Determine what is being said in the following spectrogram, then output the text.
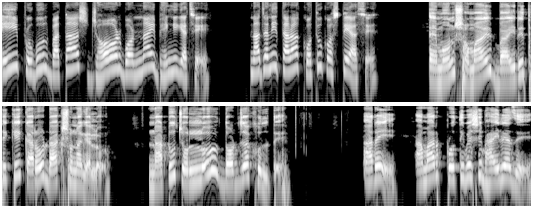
এই প্রবল বাতাস, ঝড় বন্যায় ভেঙে গেছে। না জানি তারা কত কষ্টে আছে। এমন সময় বাইরে থেকে কারও ডাক শোনা গেল। নাটু চলল দরজা খুলতে। আরে, আমার প্রতিবেশী ভাইরা যে,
